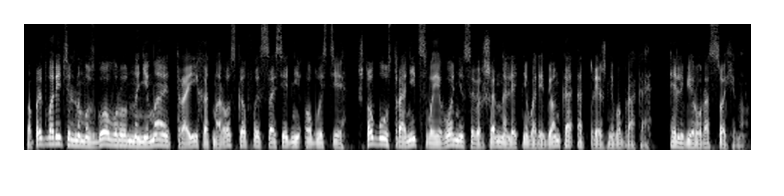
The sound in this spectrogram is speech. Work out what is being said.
по предварительному сговору нанимает троих отморозков из соседней области, чтобы устранить своего несовершеннолетнего ребенка от прежнего брака, Эльвиру Рассохину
